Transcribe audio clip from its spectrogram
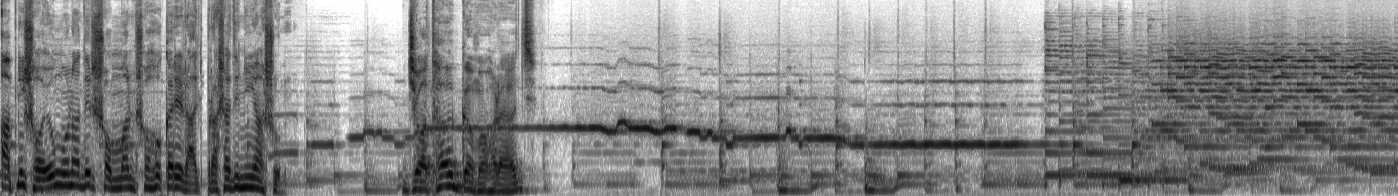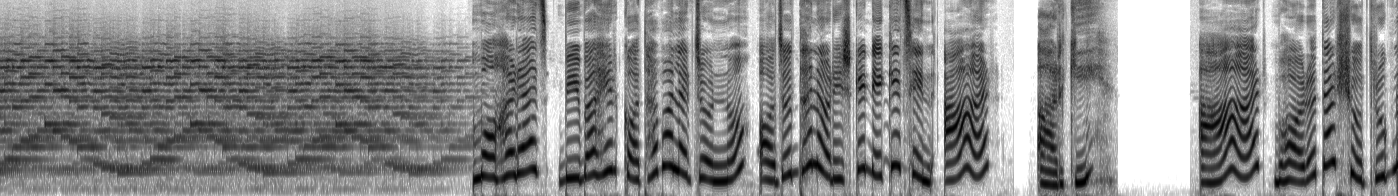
আপনি স্বয়ং ওনাদের সম্মান সহকারে রাজপ্রাসাদে নিয়ে আসুন। যথাজ্ঞা মহারাজ মহারাজ বিবাহের কথা বলার জন্য অযোধ্যা নরেশকে ডেকেছেন আর? আর কি? আর ভরত আর শত্রুঘ্ন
